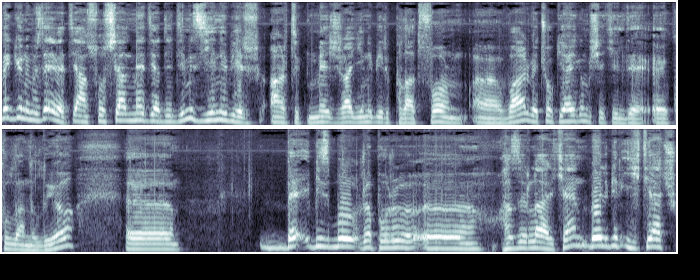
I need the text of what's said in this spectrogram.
ve günümüzde evet yani sosyal medya dediğimiz yeni bir artık mecra, yeni bir platform e, var ve çok yaygın bir şekilde e, kullanılıyor. Evet Be, biz bu raporu e, hazırlarken böyle bir ihtiyaç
